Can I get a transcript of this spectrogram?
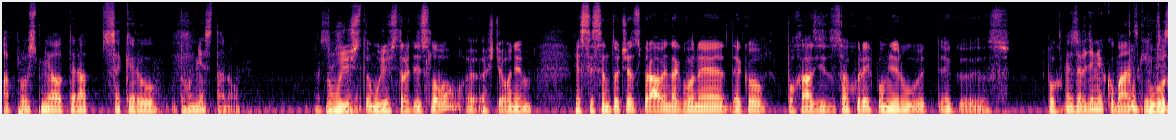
a plus měl teda sekeru u toho města, no. No můžeš, to můžeš ztratit slovo e, ještě o něm. Jestli jsem to četl správně, tak on je, jako, pochází z docela chudých poměrů. Jako, z, po, Z rodiny kubánských původ,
